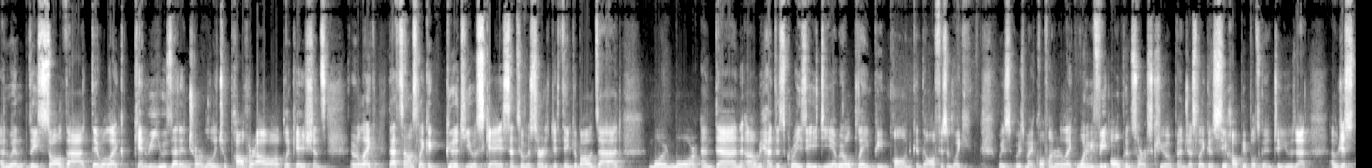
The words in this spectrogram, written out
And when they saw that, they were like, "Can we use that internally to power our applications?" And we're like, "That sounds like a good use case." And so we started to think about that more and more. And then uh, we had this crazy idea. We were all playing ping pong in the office, and like with with my co-founder, like, what if we open source Cube and just like see how people's going to use that? And we just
